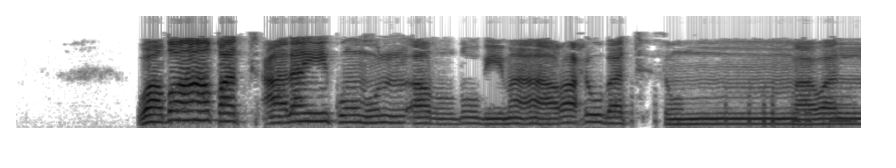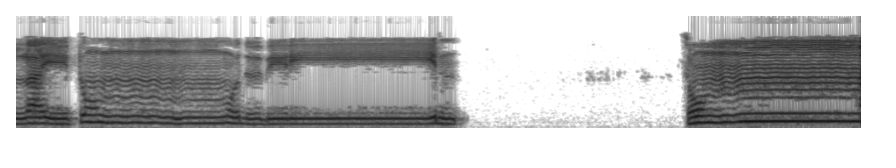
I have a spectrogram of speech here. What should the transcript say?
وضاقت عليكم الأرض بما رحبت ثم وليتم مدبرين. ثم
